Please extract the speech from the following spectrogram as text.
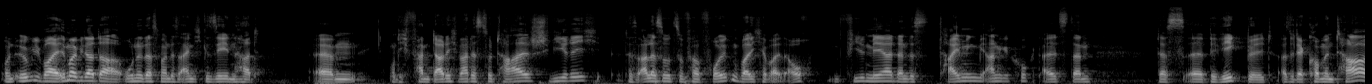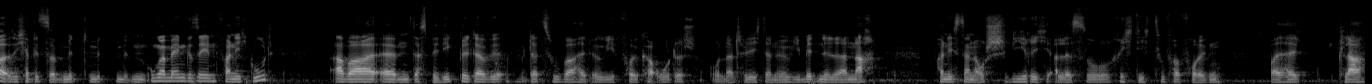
und irgendwie war er immer wieder da, ohne dass man das eigentlich gesehen hat. Ähm, und ich fand, dadurch war das total schwierig, das alles so zu verfolgen, weil ich habe halt auch viel mehr dann das Timing mir angeguckt, als dann das äh, Bewegtbild. Also der Kommentar, also ich habe jetzt mit, mit, mit dem Ungerman gesehen, fand ich gut. Aber ähm, das Bewegtbild da, dazu war halt irgendwie voll chaotisch. Und natürlich dann irgendwie mitten in der Nacht fand ich es dann auch schwierig, alles so richtig zu verfolgen. Weil halt, klar.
